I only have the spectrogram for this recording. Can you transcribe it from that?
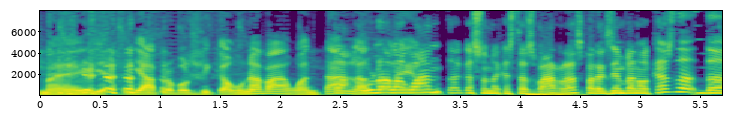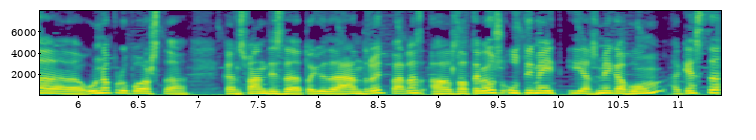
Bé, ja, ja, però vols dir que una va aguantant Clar, una l'aguanta, que són aquestes barres. Per exemple, en el cas d'una proposta que ens fan des de Toyo d'Android, parles els altaveus Ultimate i els Mega Boom. Aquesta,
